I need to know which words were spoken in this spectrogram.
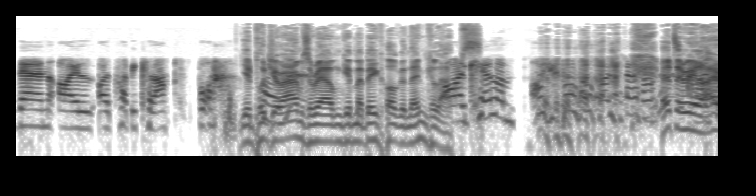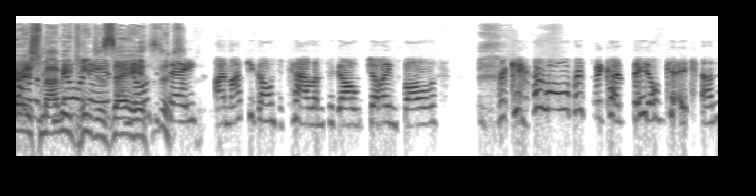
then I'll I'll probably collapse. But You'd put your arms around him, give him a big hug, and then collapse. I'll kill him. That's a real Irish mammy thing to say, I'm to say I'm actually going to tell him to go join Bohs for Rovers because they don't get a chance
